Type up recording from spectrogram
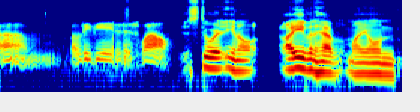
um, alleviated as well. Stuart, you know, I even have my own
